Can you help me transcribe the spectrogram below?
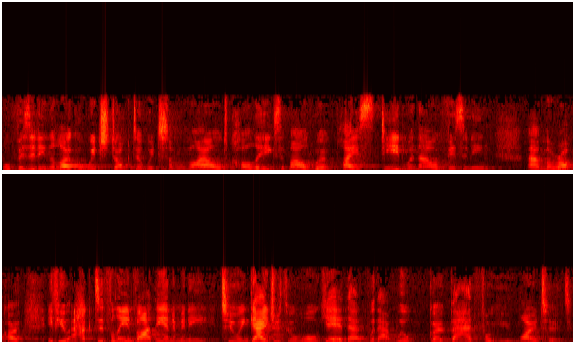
or visiting the local witch doctor, which some of my old colleagues at my old workplace did when they were visiting uh, Morocco. If you actively invite the enemy to engage with you, well, yeah, that, that will go bad for you, won't it?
